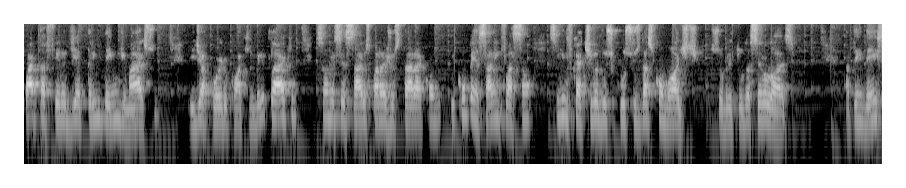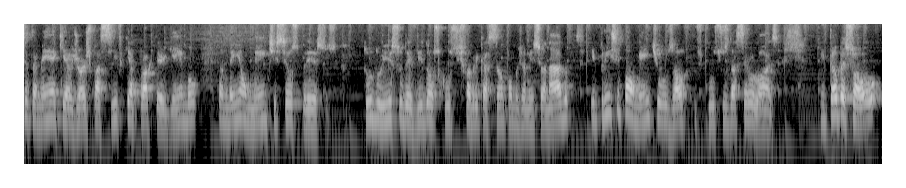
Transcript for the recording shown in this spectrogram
quarta-feira, dia 31 de março. E de acordo com a Kimberly Clark, são necessários para ajustar a, e compensar a inflação significativa dos custos das commodities, sobretudo a celulose. A tendência também é que a George Pacific e a Procter Gamble também aumente seus preços. Tudo isso devido aos custos de fabricação, como já mencionado, e principalmente os altos custos da celulose. Então, pessoal,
